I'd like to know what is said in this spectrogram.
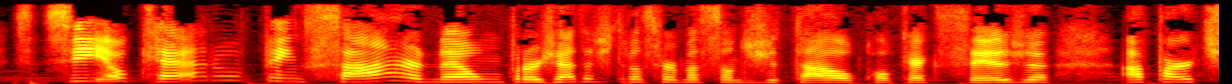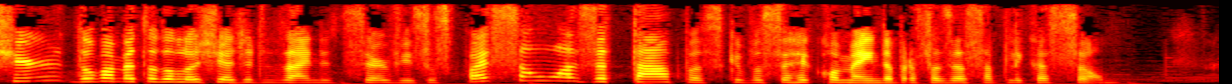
se eu quero pensar né, um projeto de transformação digital, qualquer que seja, a partir de uma metodologia de design de serviços, quais são as etapas que você recomenda para fazer essa aplicação?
